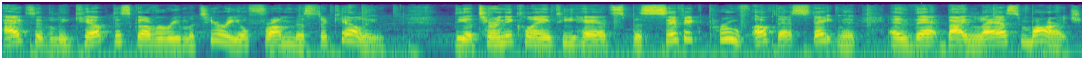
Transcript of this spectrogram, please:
actively kept discovery material from Mr. Kelly. The attorney claimed he had specific proof of that statement and that by last March,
